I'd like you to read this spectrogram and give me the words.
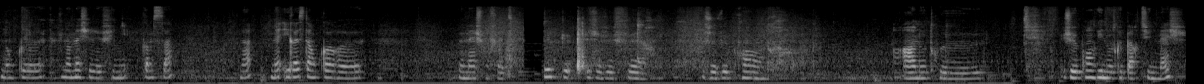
Donc euh, ma mèche elle est finie comme ça. Là. Mais il reste encore euh, le mèche en fait. Ce que je vais faire, je vais prendre un autre. Je vais prendre une autre partie de mèche.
